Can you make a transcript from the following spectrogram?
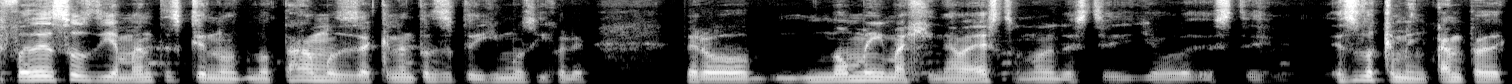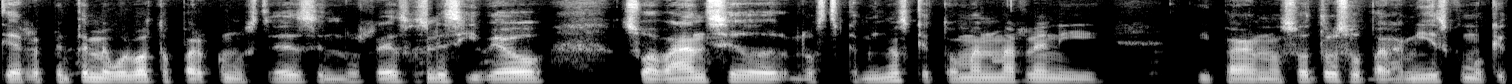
fue de esos diamantes que nos notábamos desde aquel entonces que dijimos, híjole, pero no me imaginaba esto, ¿no? Este, yo, este, es lo que me encanta, de que de repente me vuelvo a topar con ustedes en las redes sociales y veo su avance o los caminos que toman Marlene y, y para nosotros o para mí es como que,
